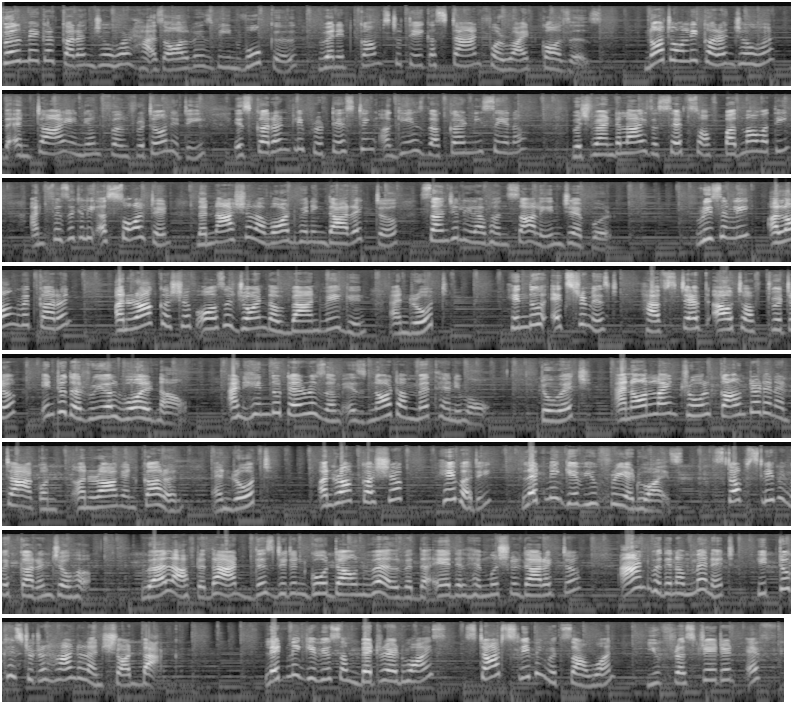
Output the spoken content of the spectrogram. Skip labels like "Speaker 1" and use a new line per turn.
Filmmaker Karan Johar has always been vocal when it comes to take a stand for right causes. Not only Karan Johar, the entire Indian film fraternity is currently protesting against the Karni Sena, which vandalized the sets of Padmavati and physically assaulted the National Award winning director Sanjay Leela Bhansali in Jaipur. Recently, along with Karan, Anurag Kashyap also joined the bandwagon and wrote, Hindu extremists have stepped out of Twitter into the real world now, and Hindu terrorism is not a myth anymore. To which an online troll countered an attack on Anurag and Karan and wrote, Anurag Kashyap, hey buddy, let me give you free advice. Stop sleeping with Karan Johar. Well, after that, this didn't go down well with the Hai Mushkil director, and within a minute, he took his Twitter handle and shot back. Let me give you some better advice. Start sleeping with someone, you frustrated F.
